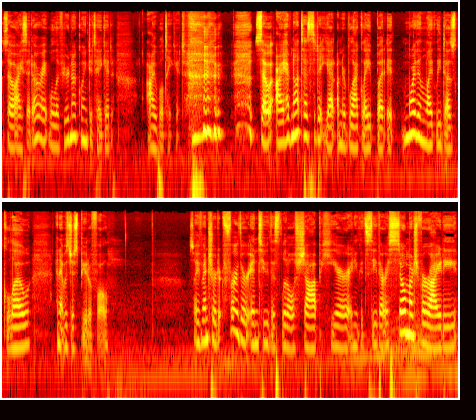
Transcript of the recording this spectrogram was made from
So I said, All right, well, if you're not going to take it, I will take it. so I have not tested it yet under black light, but it more than likely does glow, and it was just beautiful. So I ventured further into this little shop here, and you can see there is so much variety.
